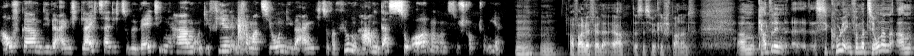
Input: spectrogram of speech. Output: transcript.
Aufgaben, die wir eigentlich gleichzeitig zu bewältigen haben und die vielen Informationen, die wir eigentlich zur Verfügung haben, das zu ordnen und zu strukturieren. Mhm, mh. Auf alle Fälle, ja, das ist wirklich spannend. Ähm, Kathrin, äh, das sind coole Informationen. Ähm,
